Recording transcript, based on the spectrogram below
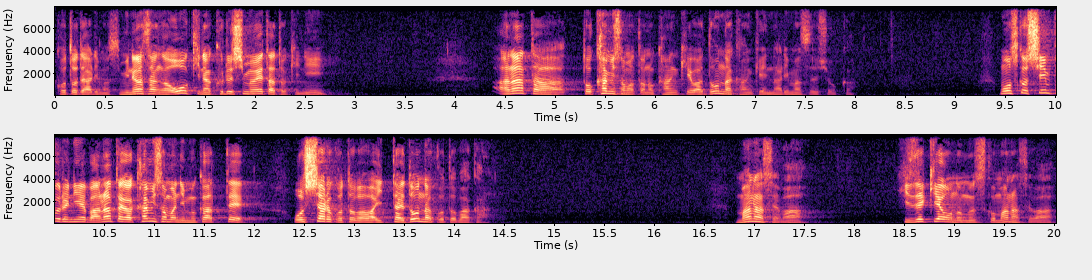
ことであります。皆さんが大きな苦しみを得た時にあなたと神様との関係はどんな関係になりますでしょうか。もう少しシンプルに言えばあなたが神様に向かっておっしゃる言葉は一体どんな言葉か。マナセはヒゼキヤ王の息子マナセは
